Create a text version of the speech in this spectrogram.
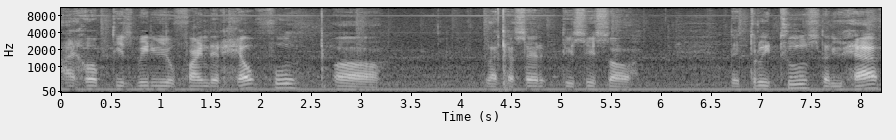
I hope this video find it helpful. Uh, like I said this is uh, the three tools that you have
